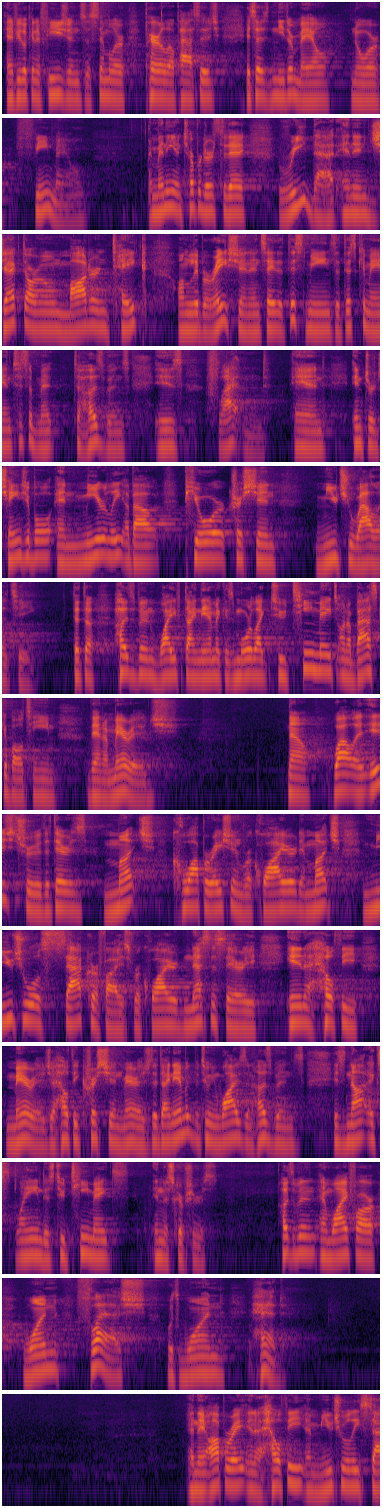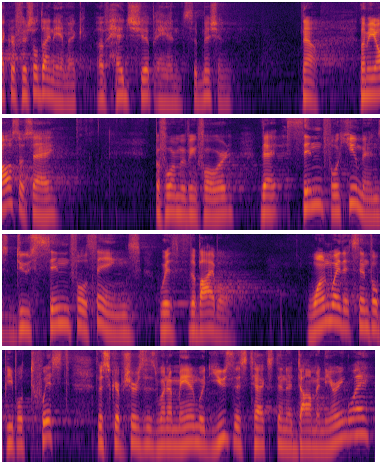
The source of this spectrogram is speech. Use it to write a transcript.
And if you look in Ephesians, a similar parallel passage, it says neither male nor female. And many interpreters today read that and inject our own modern take on liberation and say that this means that this command to submit to husbands is flattened and interchangeable and merely about pure Christian mutuality. That the husband wife dynamic is more like two teammates on a basketball team than a marriage. Now, while it is true that there is much cooperation required and much mutual sacrifice required, necessary in a healthy marriage, a healthy Christian marriage. The dynamic between wives and husbands is not explained as two teammates in the scriptures. Husband and wife are one flesh with one head. And they operate in a healthy and mutually sacrificial dynamic of headship and submission. Now, let me also say, before moving forward, that sinful humans do sinful things with the Bible. One way that sinful people twist the scriptures is when a man would use this text in a domineering way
